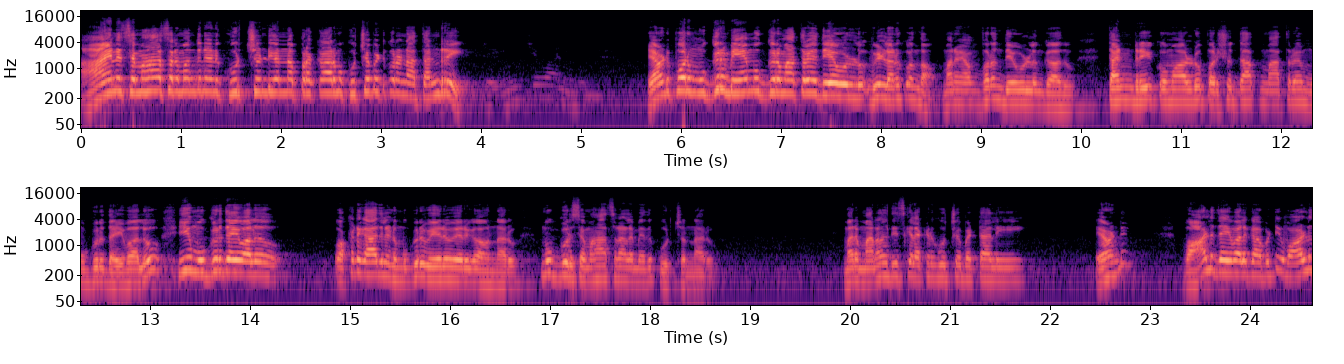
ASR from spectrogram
ఆయన సింహాసనం. మందు నేను కూర్చుండి ఉన్న ప్రకారం కూర్చోబెట్టుకున్నాను నా తండ్రి. ఏమంటే పోను ముగ్గురు మే ముగ్గురు మాత్రమే దేవుళ్ళు. వీళ్ళు అనుకుందాం మనం ఎవ్వరం దేవుళ్ళం కాదు. తండ్రి కుమారుడు పరిశుద్ధాత్మ మాత్రమే ముగ్గురు దైవాలు. ఈ ముగ్గురు దైవాలు ఒకటి కాదులేండి ముగ్గురు వేరు వేరుగా ఉన్నారు. ముగ్గురు సింహాసనాల మీద కూర్చున్నారు. మరి మనల్ని తీసుకెళ్ళి ఎక్కడ కూర్చోబెట్టాలి? ఏమండి? వాళ్ళు దైవాలు కాబట్టి వాళ్ళు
